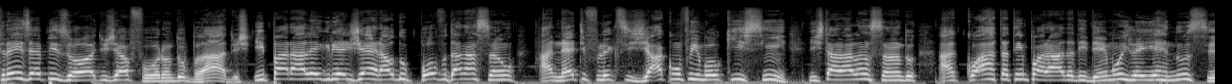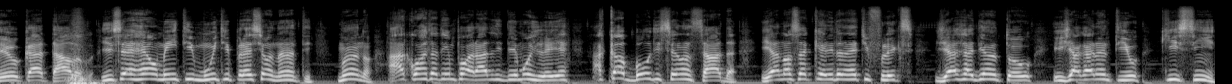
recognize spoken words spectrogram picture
três episódios já foram dublados. E para a alegria geral do povo da nação, a Netflix já confirmou que sim, estará lançando a quarta temporada de Demon Slayer no seu catálogo. Isso é realmente muito impressionante. Mano, a quarta temporada de Demon Slayer acabou de ser lançada e a nossa querida Netflix já se adiantou e já garantiu que sim,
